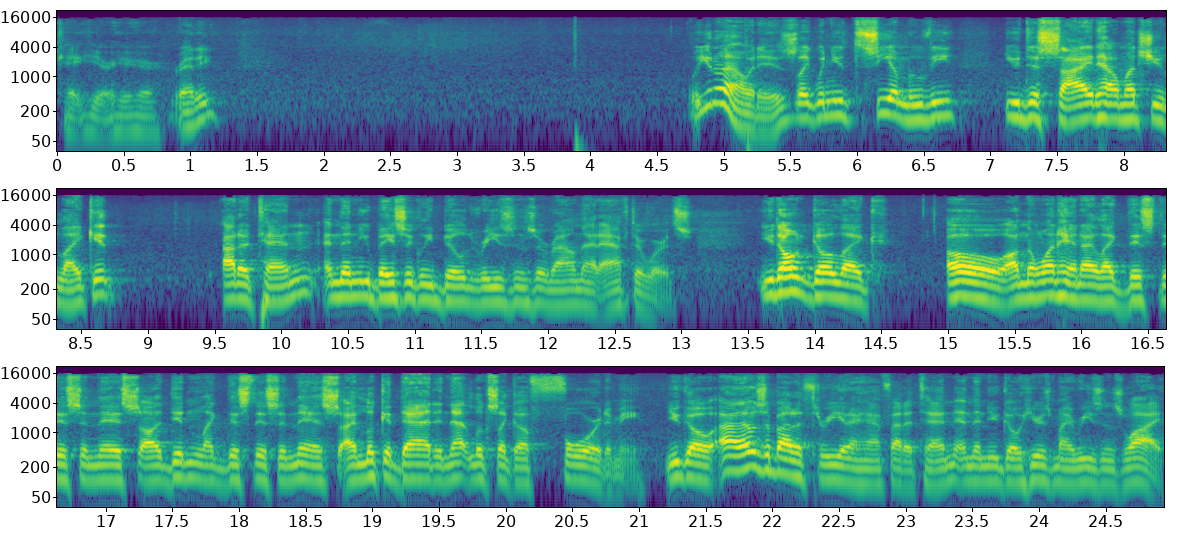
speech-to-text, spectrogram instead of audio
Okay, here, here, here. Ready? Well, you know how it is. Like when you see a movie, you decide how much you like it out of 10, and then you basically build reasons around that afterwards. You don't go like, oh, on the one hand, I like this, this, and this. I didn't like this, this, and this. I look at that, and that looks like a four to me. You go, ah, that was about a three and a half out of 10, and then you go, here's my reasons why.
